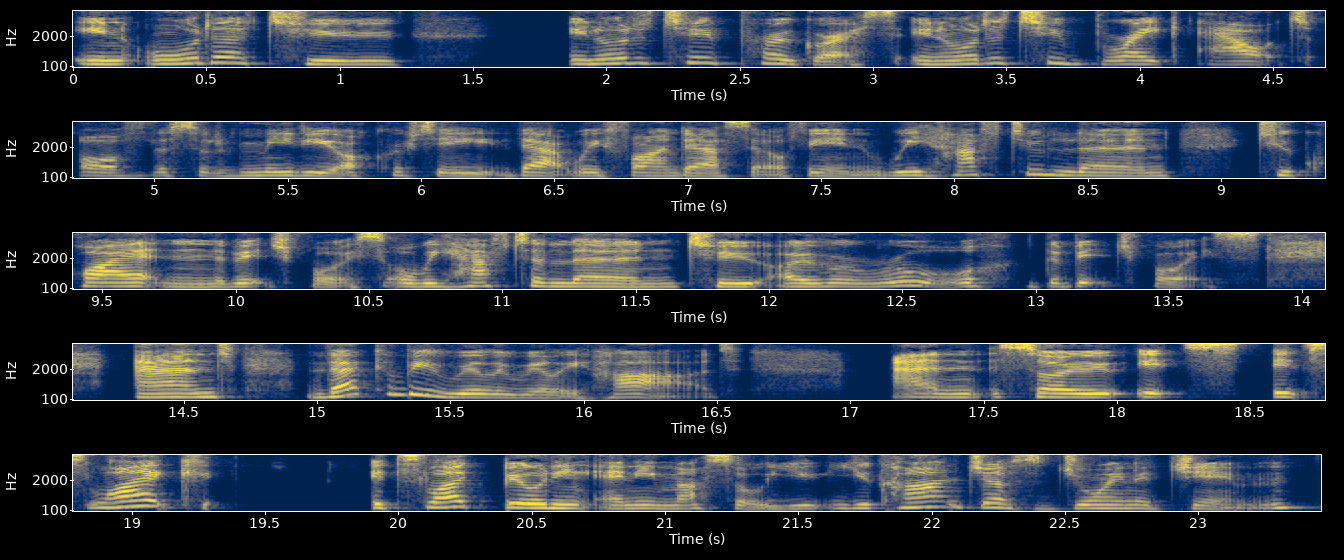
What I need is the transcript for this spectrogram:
in order to in order to progress, in order to break out of the sort of mediocrity that we find ourselves in, we have to learn to quieten the bitch voice, or we have to learn to overrule the bitch voice. And that can be really, really hard. And so it's it's like it's like building any muscle. You you can't just join a gym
